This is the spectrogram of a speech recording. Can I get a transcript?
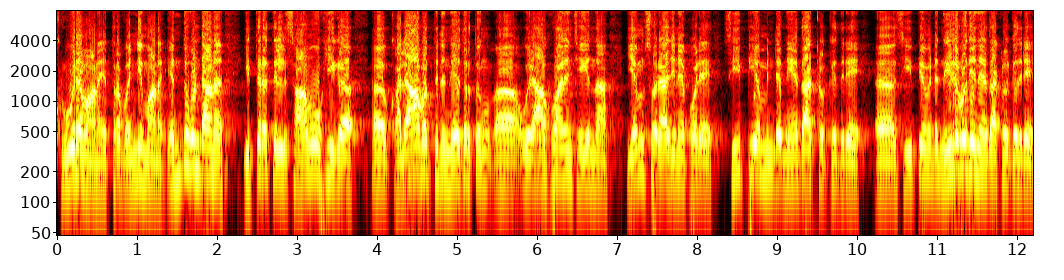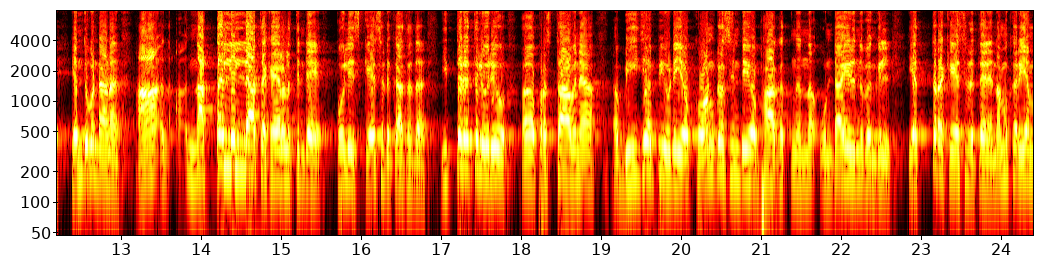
ക്രൂരമാണ് എത്ര വന്യമാണ് എന്തുകൊണ്ടാണ് ഇത്തരത്തിൽ സാമൂഹിക കലാപത്തിന് നേതൃത്വം ഒരു ആഹ്വാനം ചെയ്യുന്ന എം സ്വരാജിനെ പോലെ സി പി എമ്മിന്റെ നേതാക്കൾക്കെതിരെ സി പി എമ്മിന്റെ നിരവധി നേതാക്കൾക്കെതിരെ എന്തുകൊണ്ടാണ് ആ നട്ടല്ലില്ലാത്ത കേരളത്തിന്റെ പോലീസ് കേസെടുക്കാത്തത്? ഇത്തരത്തിലൊരു പ്രസ്താവന ബി ജെ പിയുടെയോ കോൺഗ്രസിന്റെയോ ഭാഗത്ത് നിന്ന് ഉണ്ടായിരുന്നുവെങ്കിൽ എത്ര കേസെടുത്തേനെ? നമുക്കറിയാം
